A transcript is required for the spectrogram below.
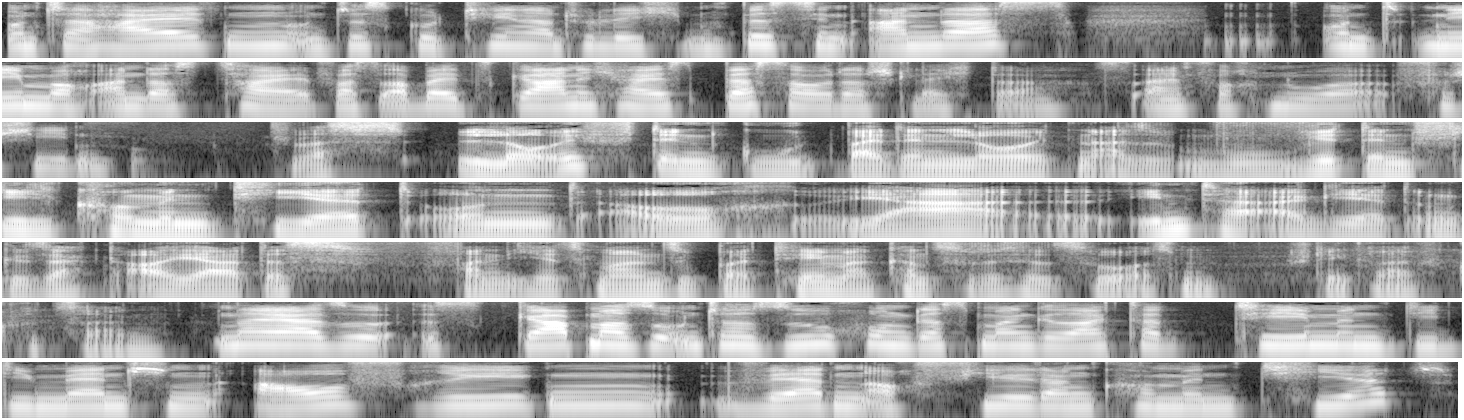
unterhalten und diskutieren natürlich ein bisschen anders und nehmen auch anders teil, was aber jetzt gar nicht heißt besser oder schlechter. Es ist einfach nur verschieden. Was läuft denn gut bei den Leuten? Also wo wird denn viel kommentiert und auch ja interagiert und gesagt, ah ja, das fand ich jetzt mal ein super Thema. Kannst du das jetzt so aus dem Stegreif kurz sagen? Naja, also es gab mal so Untersuchungen, dass man gesagt hat, Themen, die die Menschen aufregen, werden auch viel dann kommentiert.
